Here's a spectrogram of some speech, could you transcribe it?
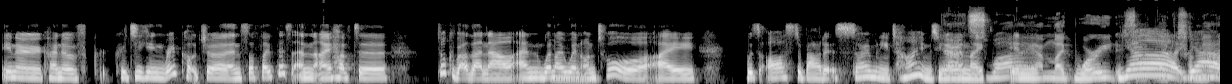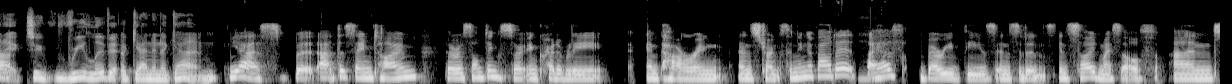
you know, kind of critiquing rape culture and stuff like this, and I have to talk about that now. And when I went on mm. tour, I was asked about it so many times, you know, That's and like why in, I'm like worried. It's yeah, like traumatic yeah. to relive it again and again. Yes, but at the same time, there is something so incredibly empowering and strengthening about it. Mm-hmm. I have buried these incidents inside myself. And,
